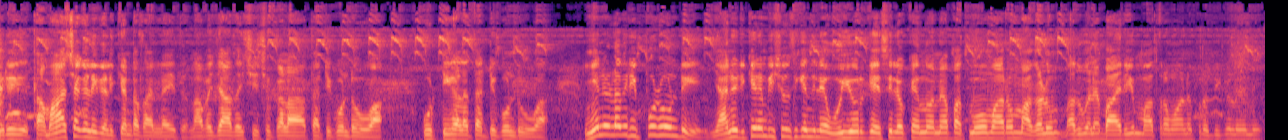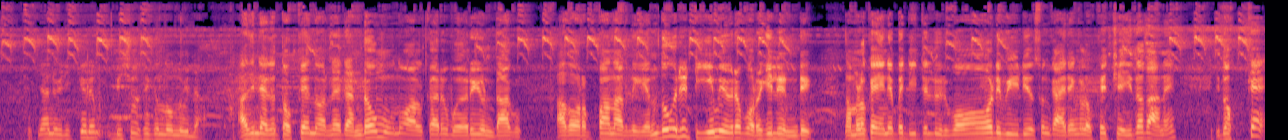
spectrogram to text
ഒരു തമാശ കളി കളിക്കേണ്ടതല്ല ഇത്. നവജാത ശിശുക്കളെ തട്ടിക്കൊണ്ടുപോവുക കുട്ടികളെ തട്ടിക്കൊണ്ടുപോവുക. ഇങ്ങനെയുള്ളവർ ഇപ്പോഴും ഉണ്ട്. ഞാൻ ഒരിക്കലും വിശ്വസിക്കുന്നില്ല. ഉയ്യൂർ കേസിലൊക്കെ എന്ന് പറഞ്ഞാൽ പത്മകുമാറും മകളും അതുപോലെ ഭാര്യയും മാത്രമാണ് പ്രതികളെന്ന് ഞാൻ ഒരിക്കലും വിശ്വസിക്കുന്നൊന്നുമില്ല. അതിന്റെ അകത്തൊക്കെ എന്ന് പറഞ്ഞാൽ രണ്ടോ മൂന്നോ ആൾക്കാർ വേറെ ഉണ്ടാകും. അത് ഉറപ്പാന്നറിഞ്ഞു എന്തോ ഒരു ടീം ഇവരെ പുറകിലുണ്ട്. നമ്മളൊക്കെ അതിനെ പറ്റിയിട്ടുള്ള ഒരുപാട് വീഡിയോസും കാര്യങ്ങളൊക്കെ ചെയ്തതാണ്. ഇതൊക്കെ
